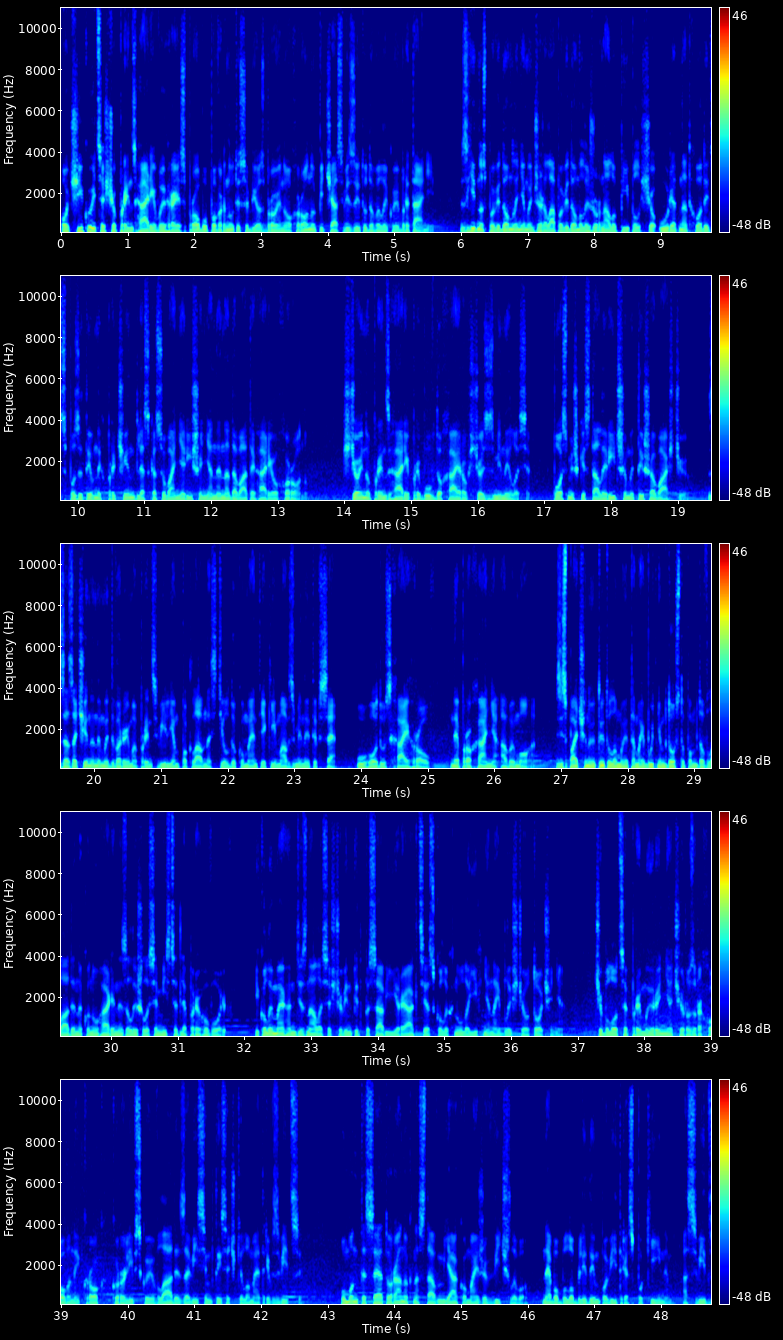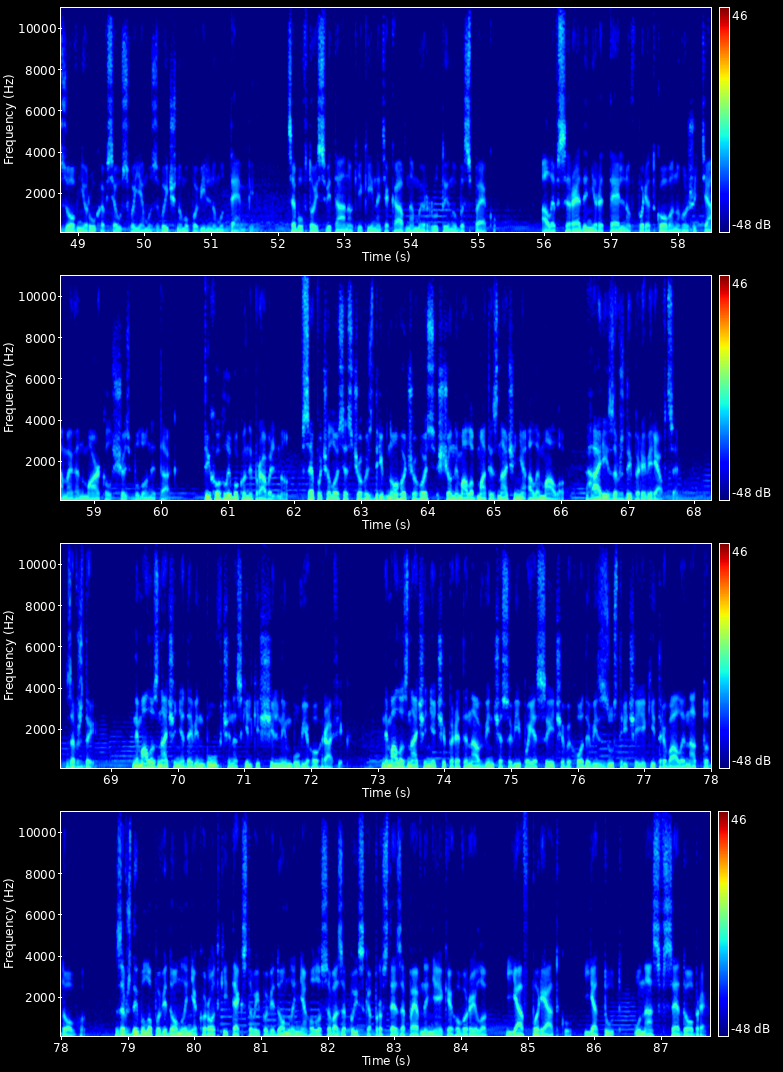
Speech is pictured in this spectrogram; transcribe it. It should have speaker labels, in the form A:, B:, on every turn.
A: Очікується, що принц Гаррі виграє спробу повернути собі озброєну охорону під час візиту до Великої Британії. Згідно з повідомленнями джерела повідомили журналу People, що уряд надходить з позитивних причин для скасування рішення не надавати Гаррі охорону. Щойно принц Гаррі прибув до Хайров, щось змінилося. Посмішки стали рідшими, тиша важчою. За зачиненими дверима принц Вільям поклав на стіл документ, який мав змінити все угоду з Хайгроув. Не прохання, а вимога. Зі спадщиною титулами та майбутнім доступом до влади на кону Гаррі не залишилося місця для переговорів. І коли Меган дізналася, що він підписав її реакція, сколихнула їхнє найближче оточення. Чи було це примирення, чи розрахований крок королівської влади за 8 тисяч кілометрів звідси? У Монтесето ранок настав м'яко, майже ввічливо. Небо було блідим повітря спокійним, а світ зовні рухався у своєму звичному повільному темпі. Це був той світанок, який натякав на мир рутину безпеку. Але всередині ретельно впорядкованого життя Меган Маркл щось було не так. Тихо, глибоко неправильно. Все почалося з чогось дрібного, чогось, що не мало б мати значення, але мало. Гаррі завжди перевіряв це. Завжди. Не мало значення, де він був, чи наскільки щільним був його графік. Не мало значення, чи перетинав він часові пояси, чи виходив із зустрічей, які тривали надто довго. Завжди було повідомлення, короткий текстовий повідомлення, голосова записка, просте запевнення, яке говорило: Я в порядку, я тут, у нас все добре.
